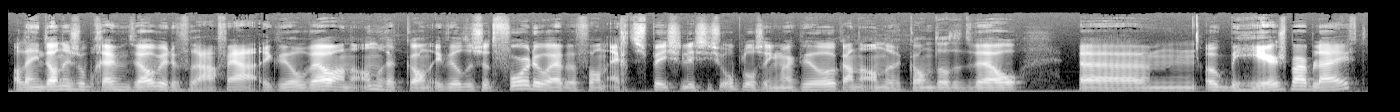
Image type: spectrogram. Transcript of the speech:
Alleen dan is op een gegeven moment wel weer de vraag van ja, ik wil wel aan de andere kant, ik wil dus het voordeel hebben van echt een specialistische oplossing, maar ik wil ook aan de andere kant dat het wel ehm, ook beheersbaar blijft.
